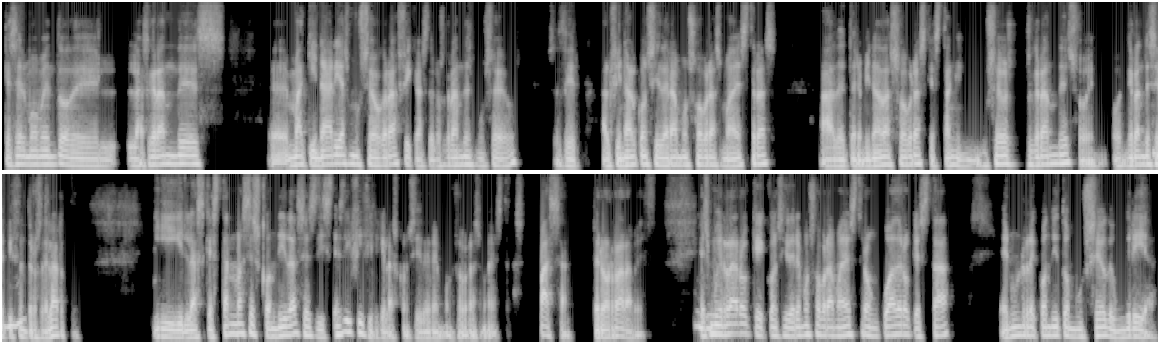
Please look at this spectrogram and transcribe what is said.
que es el momento de las grandes eh, maquinarias museográficas de los grandes museos. Es decir, al final consideramos obras maestras a determinadas obras que están en museos grandes o en, grandes epicentros del arte y las que están más escondidas es, es, difícil que las consideremos obras maestras. Pasa, pero rara vez. Es muy raro que consideremos obra maestra un cuadro que está en un recóndito museo de Hungría.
